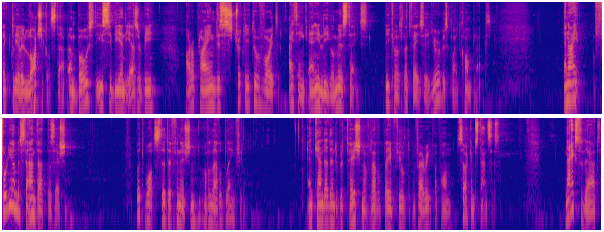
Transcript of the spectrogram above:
a clearly logical step, and both the ECB and the SRB are applying this strictly to avoid, I think, any legal mistakes. Because, let's face it, Europe is quite complex. And I fully understand that position. But what's the definition of a level playing field? And can that interpretation of level playing field vary upon circumstances? Next to that,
